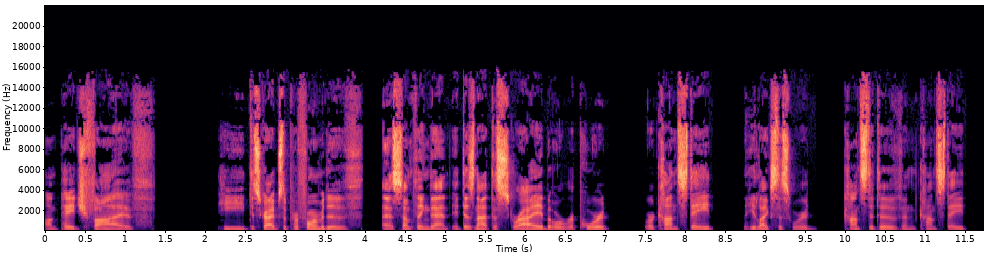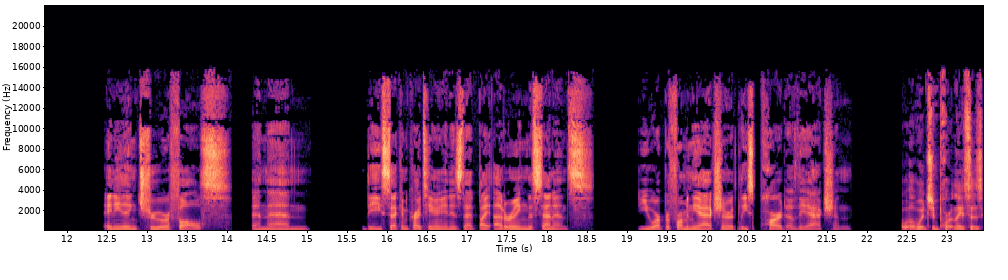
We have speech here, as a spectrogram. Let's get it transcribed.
On page five, he describes the performative as something that it does not describe or report or constate. He likes this word constative and constate. Anything true or false. And then the second criterion is that by uttering the sentence, you are performing the action or at least part of the action. Well, which importantly says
